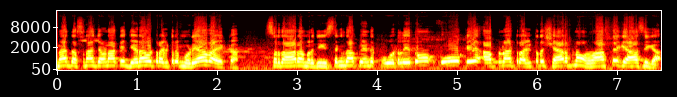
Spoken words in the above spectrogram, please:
ਮੈਂ ਦੱਸਣਾ ਚਾਹਣਾ ਕਿ ਜਿਹੜਾ ਉਹ ਟਰੈਕਟਰ ਮੁੜਿਆ ਵਾ ਇੱਕ, ਸਰਦਾਰ ਅਮਰਜੀਤ ਸਿੰਘ ਦਾ ਪਿੰਡ ਕੋਟਲੇ ਤੋਂ, ਉਹ ਕਿ ਆਪਣਾ ਟਰੈਕਟਰ ਸ਼ਹਿਰ ਬਣਾਉਣ ਵਾਸਤੇ ਗਿਆ ਸੀਗਾ।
